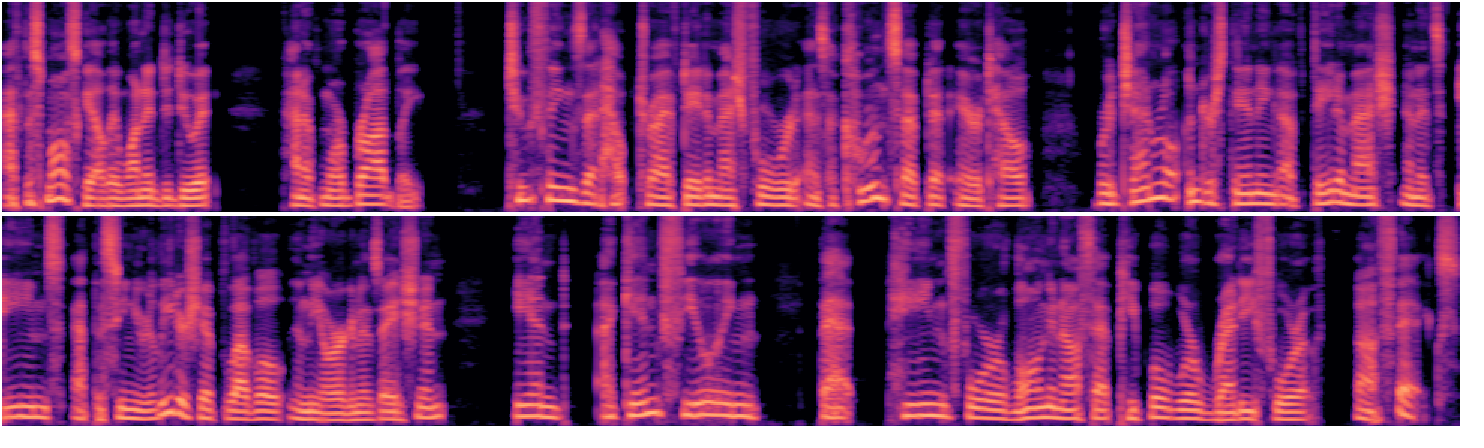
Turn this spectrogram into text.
at the small scale. They wanted to do it kind of more broadly. Two things that helped drive data mesh forward as a concept at Airtel were a general understanding of data mesh and its aims at the senior leadership level in the organization, and again, feeling that pain for long enough that people were ready for a, a fix.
